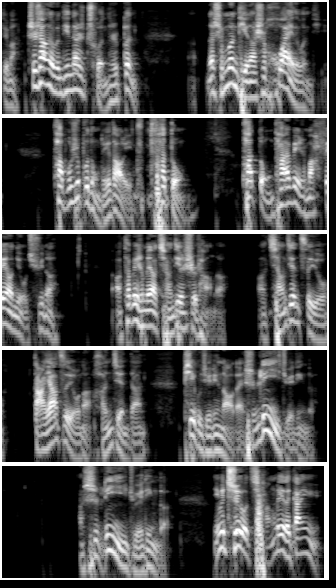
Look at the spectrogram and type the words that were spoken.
对吧？智商有问题那是蠢，那是笨啊。那什么问题呢？是坏的问题。他不是不懂这个道理，他他懂，他懂，他为什么非要扭曲呢？啊，他为什么要强奸市场呢？啊，强奸自由，打压自由呢？很简单，屁股决定脑袋，是利益决定的，啊，是利益决定的，因为只有强烈的干预，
